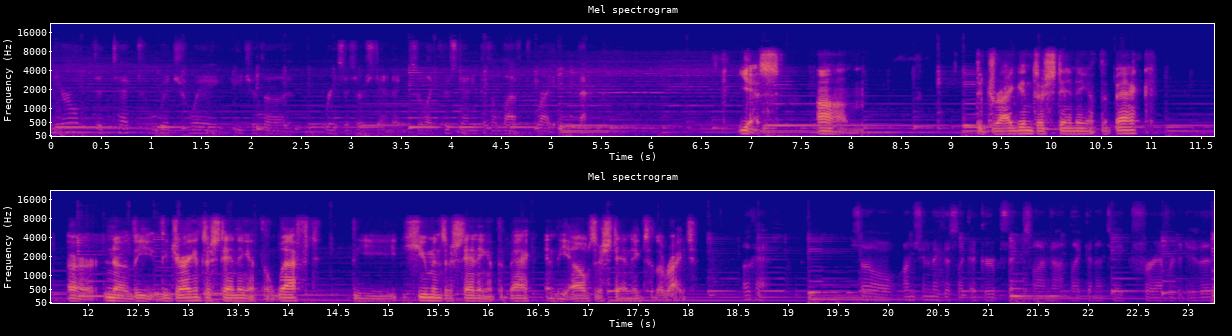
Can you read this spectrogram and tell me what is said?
mural detect which way each of the races are standing? So like who's standing to the left, right, and back? Yes. Um, the dragons are standing at the back. Or no, the the dragons are standing at the left. Humans are standing at the back, and the elves are standing to the right. Okay. So I'm just gonna make this like a group thing, so I'm not like gonna take forever to do this.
